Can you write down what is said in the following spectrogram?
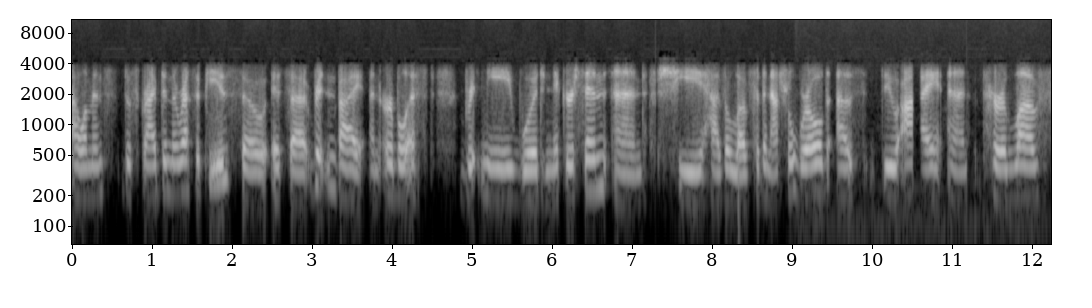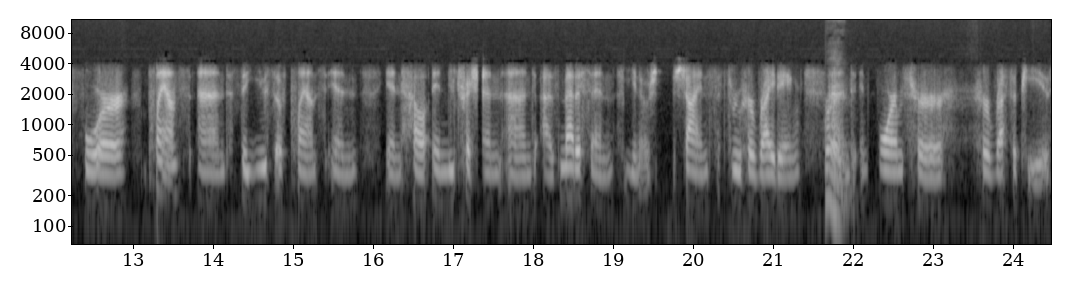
elements described in the recipes. So it's uh, written by an herbalist, Brittany Wood Nickerson, and she has a love for the natural world, as do I, and her love for plants and the use of plants in in health, in nutrition and as medicine, you know, sh- shines through her writing right. and informs her her recipes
